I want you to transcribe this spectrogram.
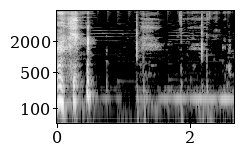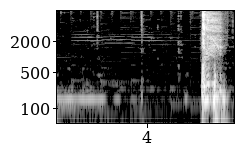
Okay.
